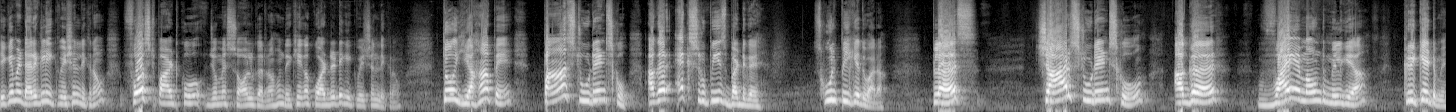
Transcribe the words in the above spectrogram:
ठीक है, मैं डायरेक्टली इक्वेशन लिख रहा हूँ। फ़र्स्ट पार्ट को जो मैं सॉल्व कर रहा हूँ, देखिएगा क्वाड्रेटिक इक्वेशन लिख रहा हूँ। तो यहाँ पे पाँच स्टूडेंट्स को अगर एक्स रुपीज़ बढ़ गए स्कूल पी के द्वारा प्लस चार स्टूडेंट्स को अगर वाई अमाउंट मिल गया क्रिकेट में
